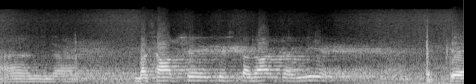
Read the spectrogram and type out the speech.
اینڈ بس آپ سے ایک استدار کرنی ہے۔ کہ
